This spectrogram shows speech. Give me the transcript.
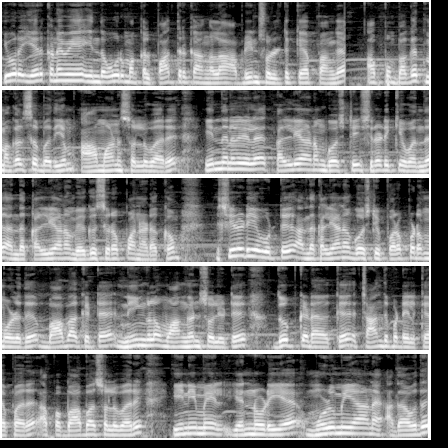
இவரை ஏற்கனவே இந்த ஊர் மக்கள் பார்த்துருக்காங்களா? அப்படின்னு சொல்லிட்டு கேட்பாங்க. அப்போ பகத் மகள் சபதியும் ஆமான்னு சொல்லுவார். இந்த நிலையில் கல்யாணம் கோஷ்டி ஷிரடிக்கு வந்து அந்த கல்யாணம் வெகு சிறப்பாக நடக்கும். ஷிரடியை விட்டு அந்த கல்யாண கோஷ்டி புறப்படும் பொழுது பாபா கிட்ட நீங்களும் வாங்கன்னு சொல்லிட்டு தூப்கடாவுக்கு சாந்து பட்டேல் கேட்பார் அப்போ பாபா சொல்லுவார் இனிமேல் என்னுடைய முழுமையான அதாவது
